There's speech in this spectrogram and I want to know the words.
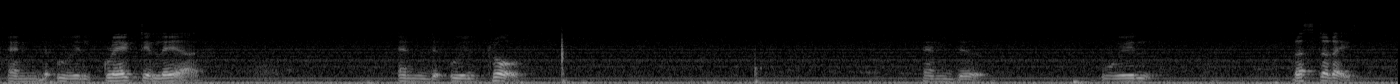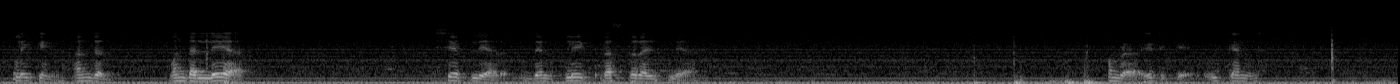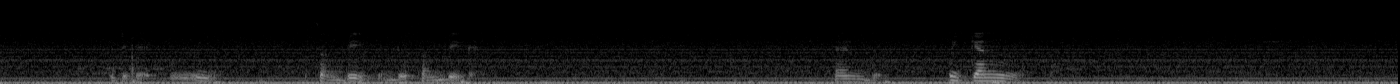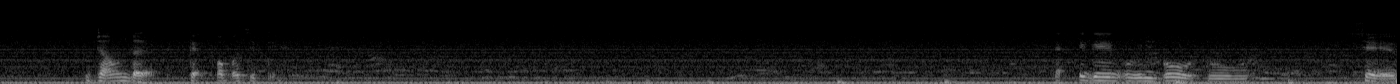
And we will create a layer and we will draw. And uh, will rasterize clicking under on the layer shape layer then click rasterize layer আমরা এটিকে we can এটিকে উম, some big do some big and we can down the ca- opacity A- again we will go to shape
